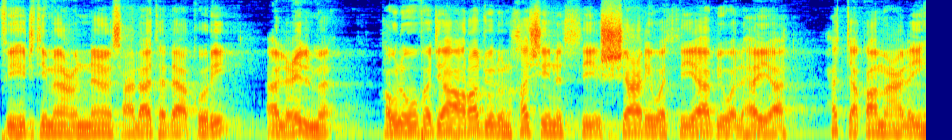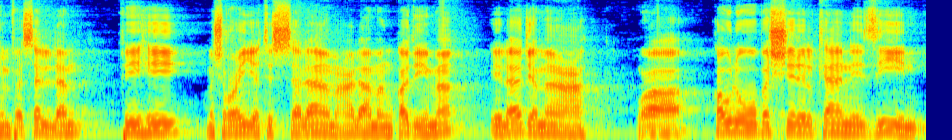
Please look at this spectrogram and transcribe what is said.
فيه اجتماع الناس على تذاكر العلم. قوله فجاء رجل خشن الشعر والثياب والهيئة حتى قام عليهم فسلم. فيه مشروعية السلام على من قدم إلى جماعة. وقوله بشر الكانزين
